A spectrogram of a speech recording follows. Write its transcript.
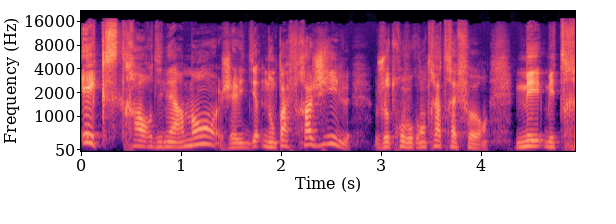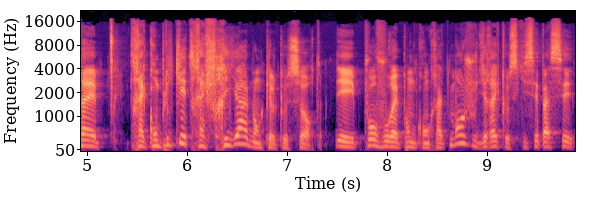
extraordinairement, j'allais dire, non pas fragile, je trouve au contraire très fort, mais, mais très, très compliqué, très friable en quelque sorte. Et pour vous répondre concrètement, je vous dirais que ce qui s'est passé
